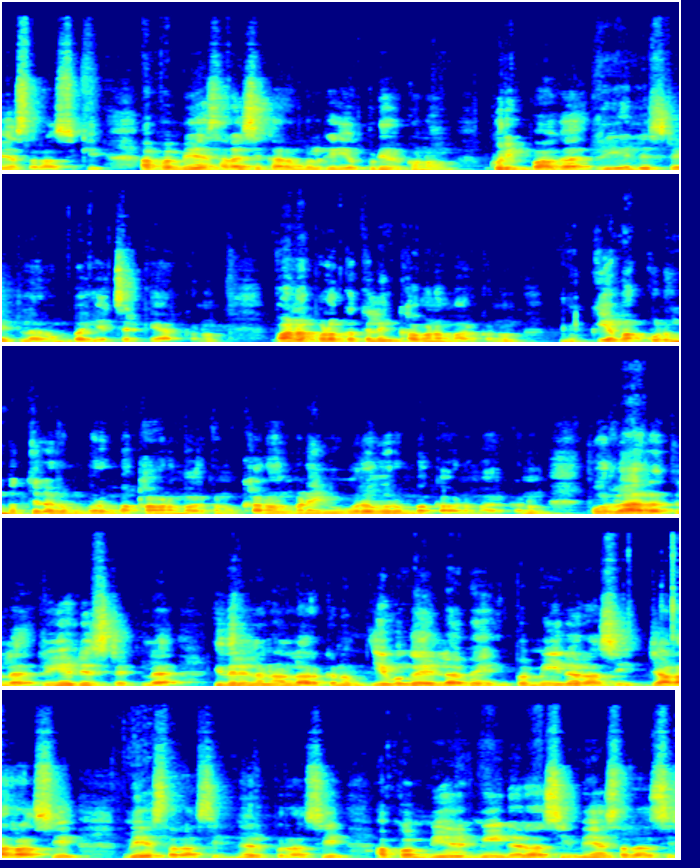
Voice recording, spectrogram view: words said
மேசராசிக்கு அப்போ மேசராசிக்காரவங்களுக்கு எப்படி இருக்கணும்? குறிப்பாக ரியல் எஸ்டேட்டில் ரொம்ப எச்சரிக்கையாக இருக்கணும். பணப்புழக்கத்துலேயும் கவனமாக இருக்கணும். முக்கியமாக குடும்பத்தில் ரொம்ப ரொம்ப கவனமாக இருக்கணும். கணவன் மனைவி உறவு ரொம்ப கவனமாக இருக்கணும். பொருளாதாரத்தில் ரியல் எஸ்டேட்டில் இதிலெல்லாம் நல்லா இருக்கணும். இவங்க எல்லாமே இப்போ மீன ராசி ஜலராசி மேசராசி நெருப்பு ராசி. அப்போ மே மீன ராசி மேசராசி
